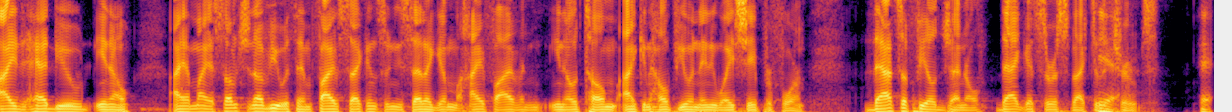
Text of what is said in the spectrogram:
I had you, you know, I have my assumption of you within five seconds when you said I give them a high five and, you know, tell them I can help you in any way, shape, or form. That's a field general. That gets the respect of Yeah. the troops. Yeah.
